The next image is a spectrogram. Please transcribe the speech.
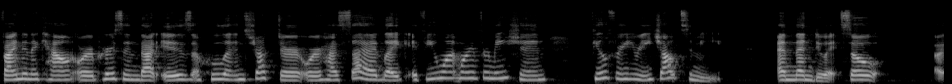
find an account or a person that is a hula instructor or has said like if you want more information, feel free to reach out to me." And then do it. So uh,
